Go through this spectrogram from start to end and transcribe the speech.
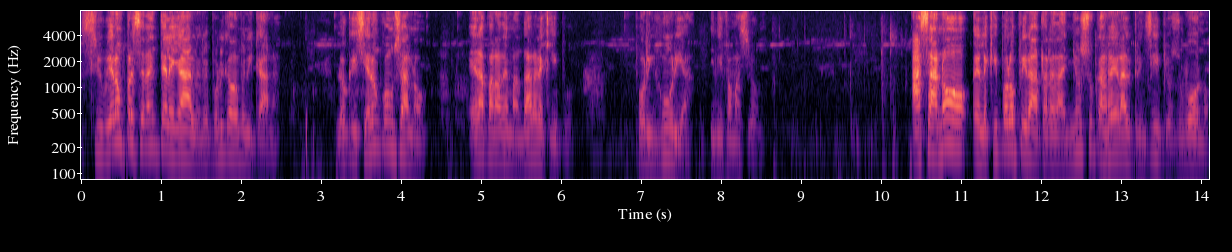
si hubiera un precedente legal en República Dominicana, lo que hicieron con Sanó era para demandar al equipo por injuria y difamación. A Sanó, el equipo de los Piratas le dañó su carrera al principio, su bono,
